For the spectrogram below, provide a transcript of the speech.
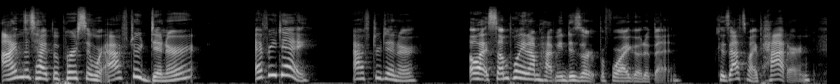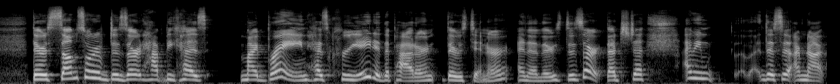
I'm the type of person where after dinner, every day, after dinner, oh, at some point I'm having dessert before I go to bed because that's my pattern. There's some sort of dessert have because my brain has created the pattern. There's dinner and then there's dessert. That's just I mean, this is, I'm not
